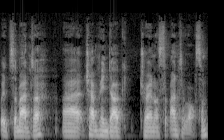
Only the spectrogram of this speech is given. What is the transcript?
with Samantha, uh, champion dog trainer Samantha Rawson.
